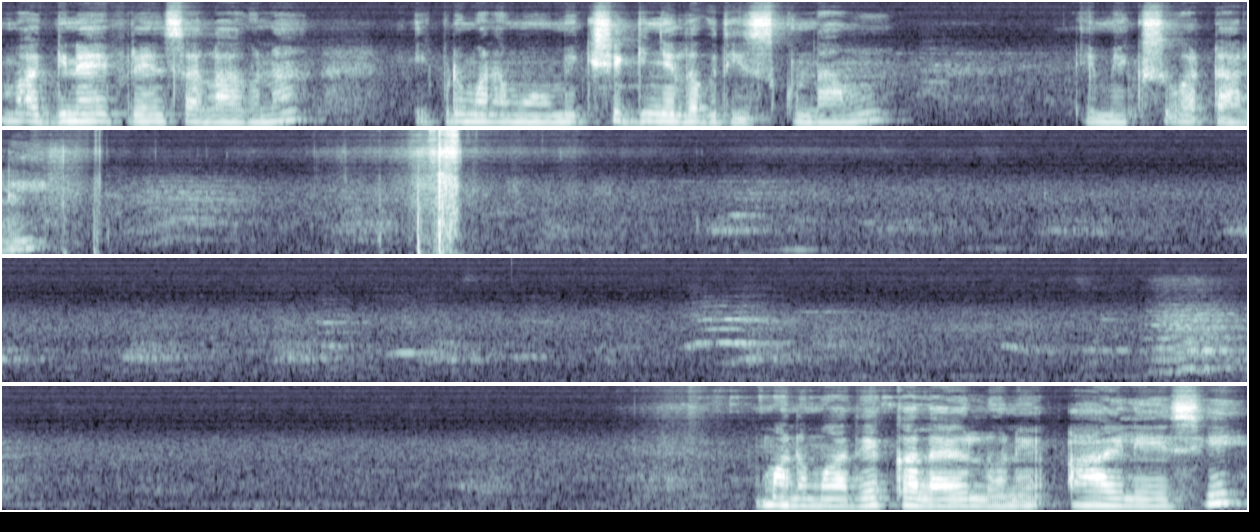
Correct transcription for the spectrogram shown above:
మగ్గినాయి ఫ్రెండ్స్ అలాగున? ఇప్పుడు మనము మిక్సీ గిన్నెలోకి తీసుకుందాము. ఈ మిక్స్ పట్టాలి. మనం అదే కళాయిలోనే ఆయిల్ వేసి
